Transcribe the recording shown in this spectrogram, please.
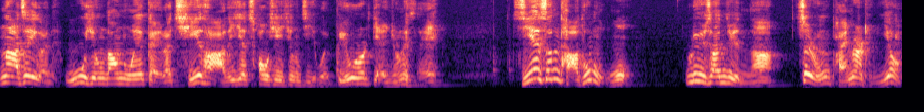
那这个呢，无形当中也给了其他的一些超新星机会，比如说典型的谁，杰森塔图姆，绿衫军呢阵容牌面挺硬，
